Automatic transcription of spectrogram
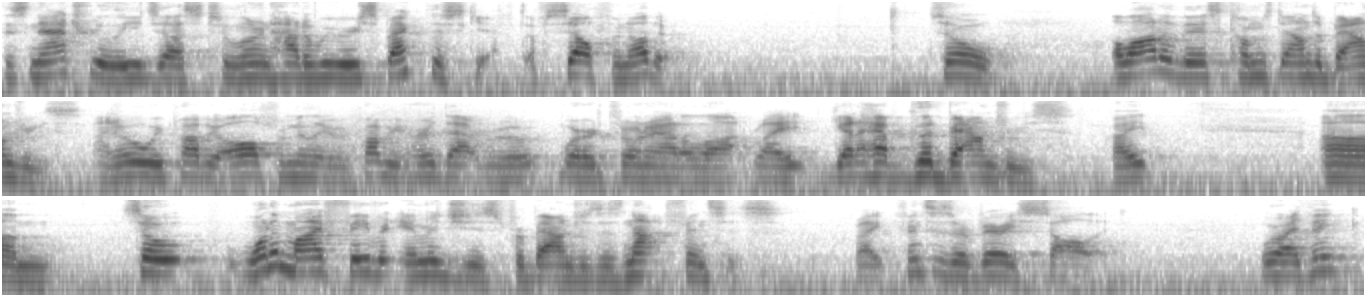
this naturally leads us to learn how do we respect this gift of self and other. So, a lot of this comes down to boundaries. I know we're probably all familiar. We've probably heard that word thrown out a lot, right? You got to have good boundaries, right? Um, so, one of my favorite images for boundaries is not fences, right? Fences are very solid. Where I think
